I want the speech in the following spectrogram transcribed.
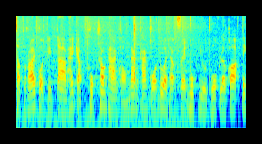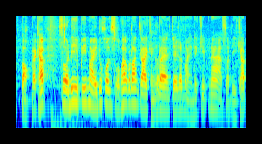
subscribe กดติดตามให้กับทุกช่องทางของนั่งข้างโค้ชด้วยทั้ง Facebook YouTube แล้วก็ TikTok นะครับ สวัสดีปีใหม่ทุกคนสุขภาพร่างกายแข็งแรงเจอกันใหม่ในคลิปหน้า สวัสดีครับ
